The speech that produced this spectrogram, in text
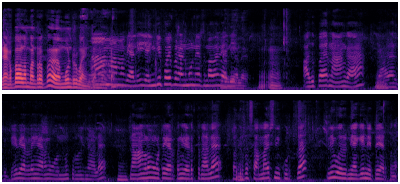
எங்கள் அப்பாவெல்லாம் பண்ணுறப்ப மூன்று ரூபாய் ஆமாம் ஆமாம் விலை. எங்கேயும் போய் இப்போ ரெண்டு மூணு வருஷமாக தான் விலை. அது பாரு நாங்க யாராருக்கிட்டே வெள்ளம் இறங்க ஒன்றும் புரியுதுனால நாங்களும் உங்கள்கிட்ட இடத்துங்க எடுத்தனால பத்து ரூபாய் சம்பாரிச்சு நீ கொடுத்தா நீ ஒரு நகையை நெட்டு எடுத்துங்க.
